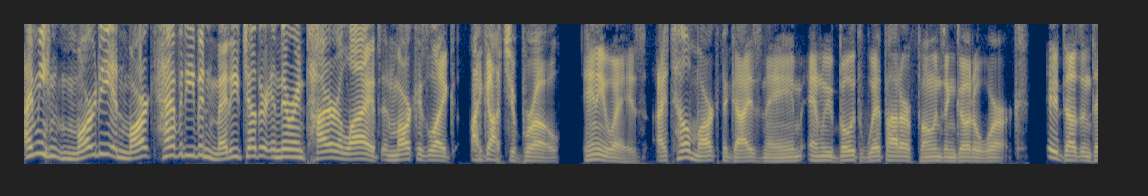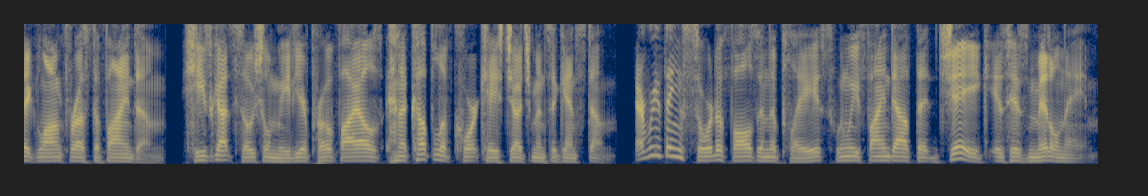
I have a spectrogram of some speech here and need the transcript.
I mean, Marty and Mark haven't even met each other in their entire lives, and Mark is like, I got you, bro. Anyways, I tell Mark the guy's name, and we both whip out our phones and go to work. It doesn't take long for us to find him. He's got social media profiles and a couple of court case judgments against him. Everything sort of falls into place when we find out that Jake is his middle name.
